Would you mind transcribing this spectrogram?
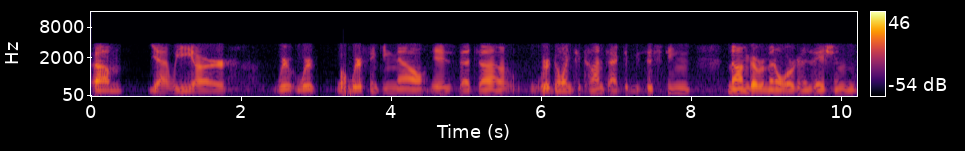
Um, yeah, we are. We're we're what we're thinking now is that uh, we're going to contact existing non-governmental organizations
